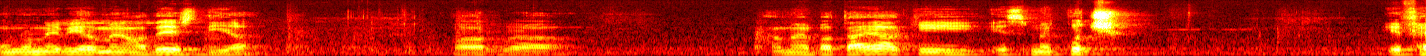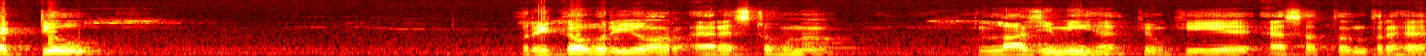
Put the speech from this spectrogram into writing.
उन्होंने भी हमें आदेश दिया और हमें बताया कि इसमें कुछ इफ़ेक्टिव रिकवरी और अरेस्ट होना लाजिमी है, क्योंकि ये ऐसा तंत्र है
